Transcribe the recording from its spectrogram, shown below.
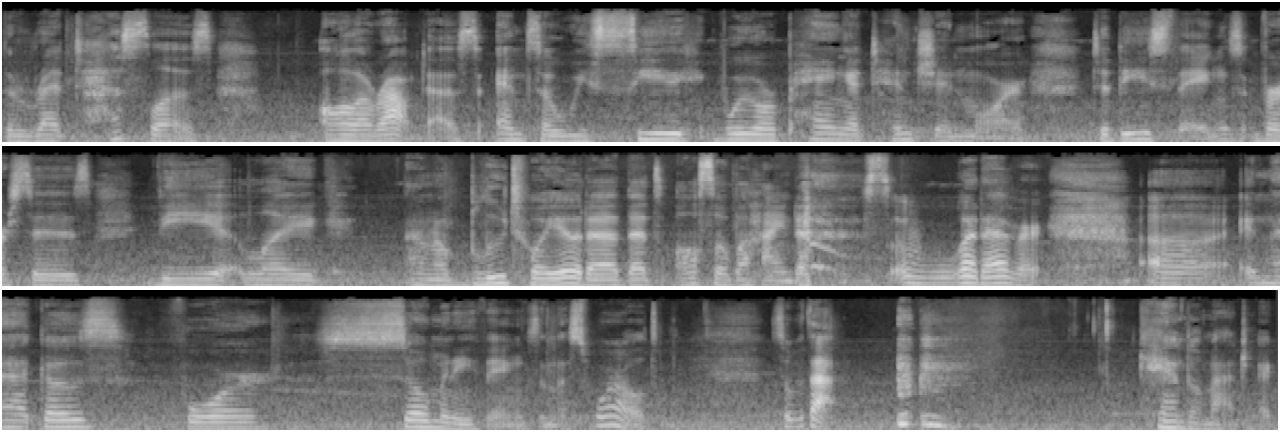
the red Teslas all around us. And so we see we were paying attention more to these things versus the like I don't know, blue Toyota that's also behind us, whatever. Uh, and that goes for so many things in this world. So, with that, candle magic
